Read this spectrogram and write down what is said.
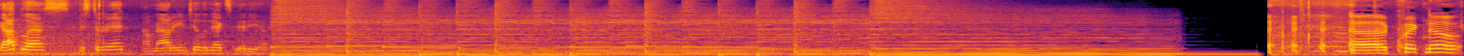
God bless. Mr. Ed, I'm out here until the next video. Uh, quick note,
